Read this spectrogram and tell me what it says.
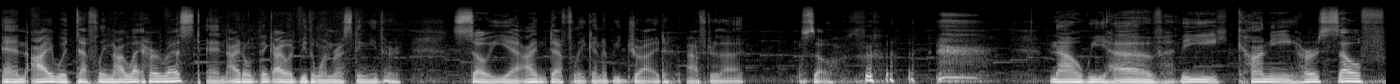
and I would definitely not let her rest, and I don't think I would be the one resting either. So yeah, I'm definitely gonna be dried after that. So now we have the Kani herself,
